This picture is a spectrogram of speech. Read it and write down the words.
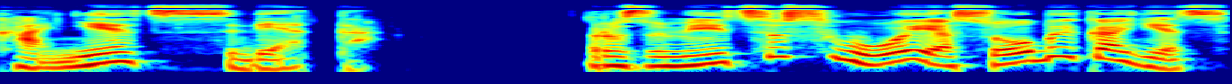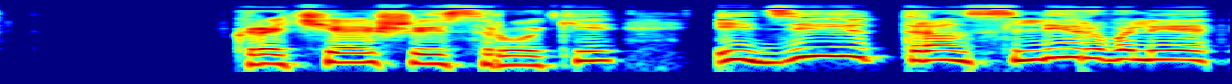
Конец света. Разумеется, свой, особый конец. В кратчайшие сроки идею транслировали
